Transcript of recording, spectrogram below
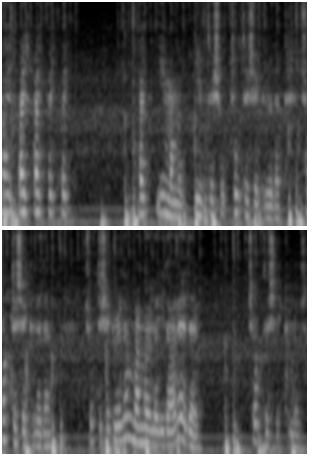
Hayır hayır hayır hayır hayır. hayır. İyiyim ama iyiyim. Teş çok teşekkür ederim. Çok teşekkür ederim. Çok teşekkür ederim. Ben böyle idare ederim. Çok teşekkürler.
